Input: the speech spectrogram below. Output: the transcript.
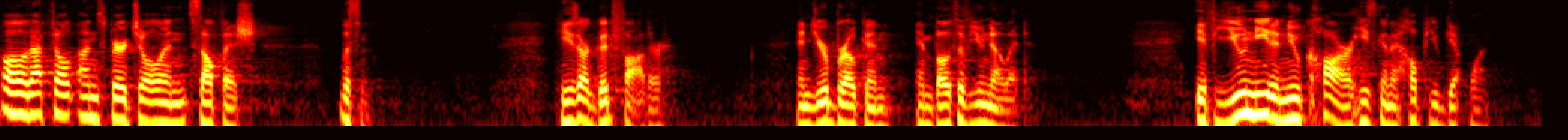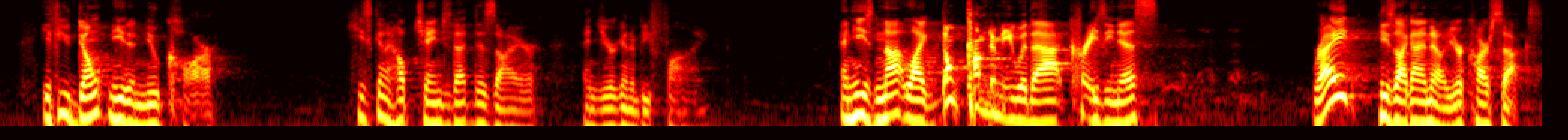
Oh, that felt unspiritual and selfish. Listen, He's our good Father, and you're broken, and both of you know it. If you need a new car, He's going to help you get one. If you don't need a new car, He's going to help change that desire, and you're going to be fine. And he's not like, don't come to me with that craziness. Right? He's like, I know, your car sucks.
